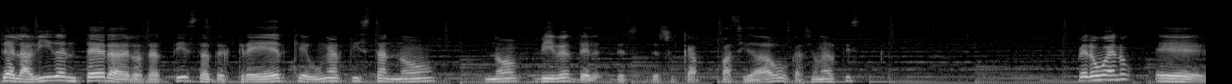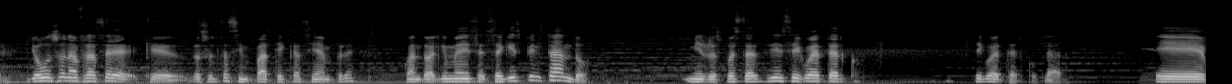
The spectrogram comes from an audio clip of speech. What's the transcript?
de la vida entera de los artistas, de creer que un artista no, no vive de, su capacidad o vocación artística. Pero bueno, eh, yo uso una frase que resulta simpática siempre cuando alguien me dice, ¿seguís pintando? Mi respuesta es, sí, sigo de terco. Sigo de terco, claro. Eh,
